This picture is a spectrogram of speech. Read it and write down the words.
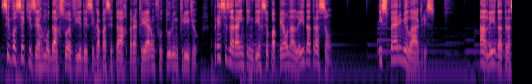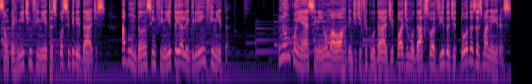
Se você quiser mudar sua vida e se capacitar para criar um futuro incrível, precisará entender seu papel na lei da atração. Espere milagres. A lei da atração permite infinitas possibilidades, abundância infinita e alegria infinita. Não conhece nenhuma ordem de dificuldade e pode mudar sua vida de todas as maneiras.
